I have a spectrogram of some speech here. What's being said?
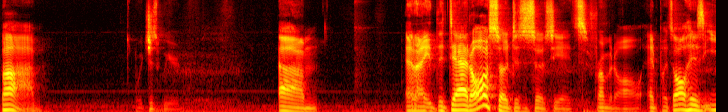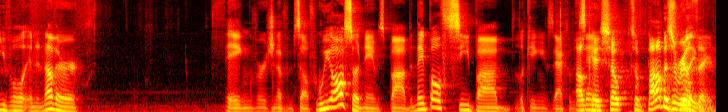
Bob, which is weird. Um, and I the dad also disassociates from it all and puts all his evil in another thing version of himself, who he also names Bob, and they both see Bob looking exactly the same. Okay, so so Bob is It's a real really thing. weird.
